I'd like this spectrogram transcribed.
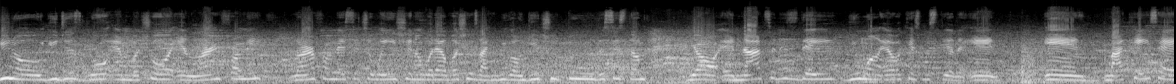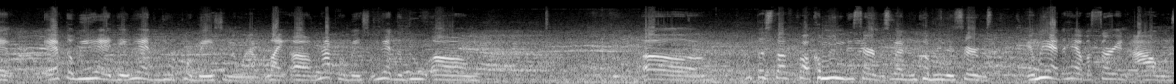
You know, you just grow and mature and learn from it. Learn from that situation or whatever. She was like, we're going to get you through the system. Y'all, and not to this day, you won't ever catch me stealing. And, and my case had, after we had, we had to do probation or whatever. Like, um, not probation. We had to do, um, uh, what the stuff called community service. We had to do community service, and we had to have a certain hours.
